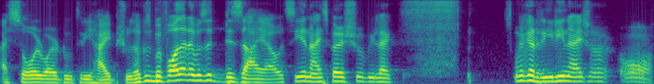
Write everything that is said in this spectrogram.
I sold one or two, three hype shoes. Because before that, it was a desire. I would see a nice pair of shoes, be like, like a really nice. Oh,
